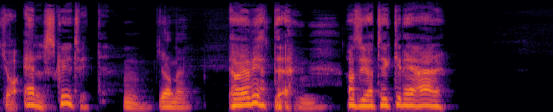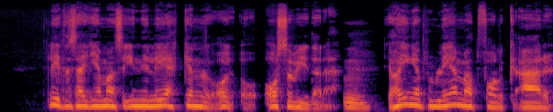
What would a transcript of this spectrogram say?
Jag älskar ju Twitter. Mm, jag med. Ja, jag vet det. Mm. Alltså jag tycker det är lite så här, ger man sig in i leken och, och, och så vidare. Mm. Jag har inga problem med att folk är,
